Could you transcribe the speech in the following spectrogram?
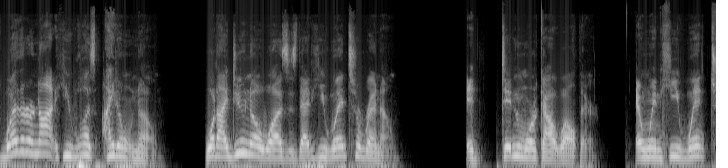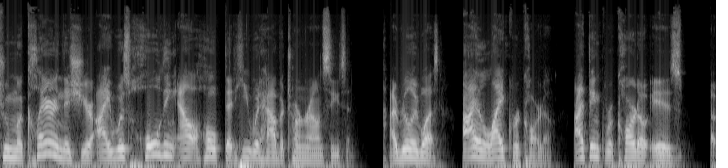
whether or not he was, I don't know. What I do know was is that he went to Renault. It didn't work out well there. And when he went to McLaren this year, I was holding out hope that he would have a turnaround season. I really was. I like Ricciardo. I think Ricciardo is uh,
